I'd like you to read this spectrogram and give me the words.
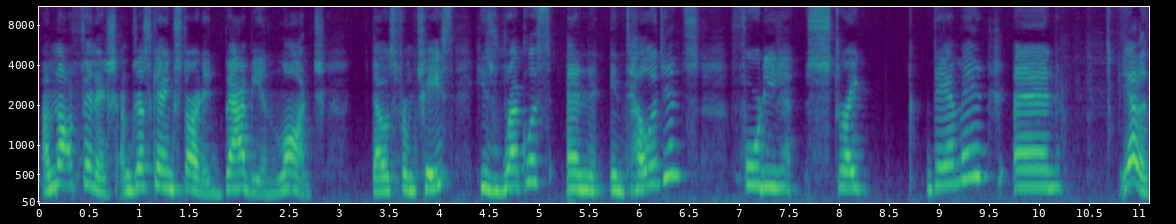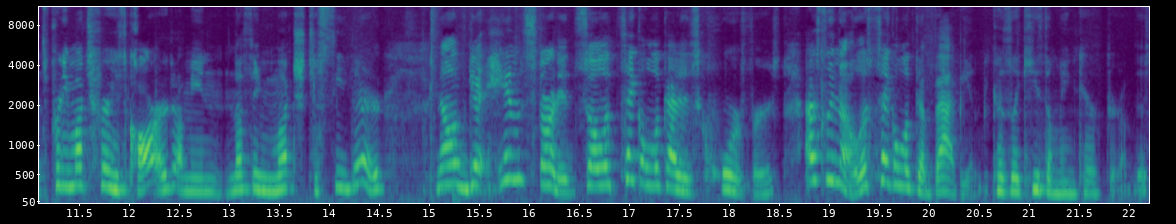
I'm not finished. I'm just getting started. Babeon, Launch. That was from Chase. He's Reckless and Intelligence, 40 strike damage, and yeah, that's pretty much for his card. I mean, nothing much to see there. Now let's get him started. So let's take a look at his core first. Actually, no, let's take a look at Babeon because like he's the main character of this.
